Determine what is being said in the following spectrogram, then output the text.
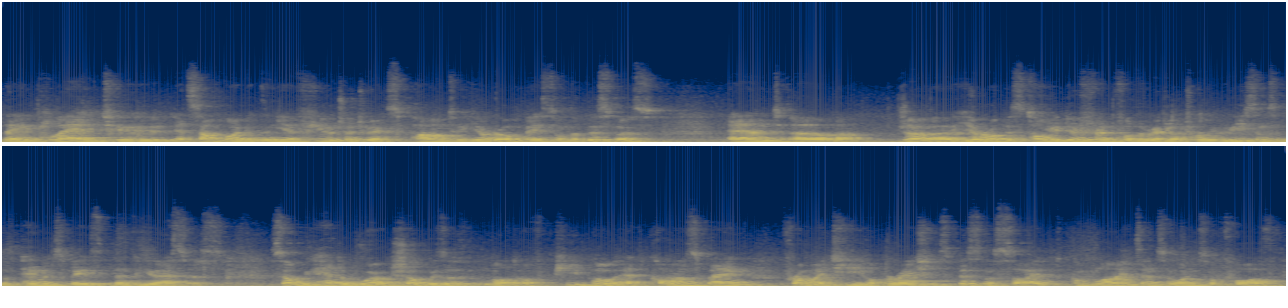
they plan to, at some point in the near future, to expand to Europe based on the business. And uh, but Uh, Europe is totally different for the regulatory reasons in the payment space than the US is. So we had a workshop with a lot of people at Commerzbank from IT, operations, business side, compliance, and so on and so forth,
